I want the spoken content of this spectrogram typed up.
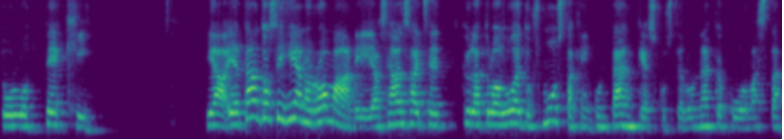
tullut Peki. Ja, ja tämä on tosi hieno romaani ja se ansaitsee kyllä tulla luetuksi muustakin kuin tämän keskustelun näkökulmasta,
